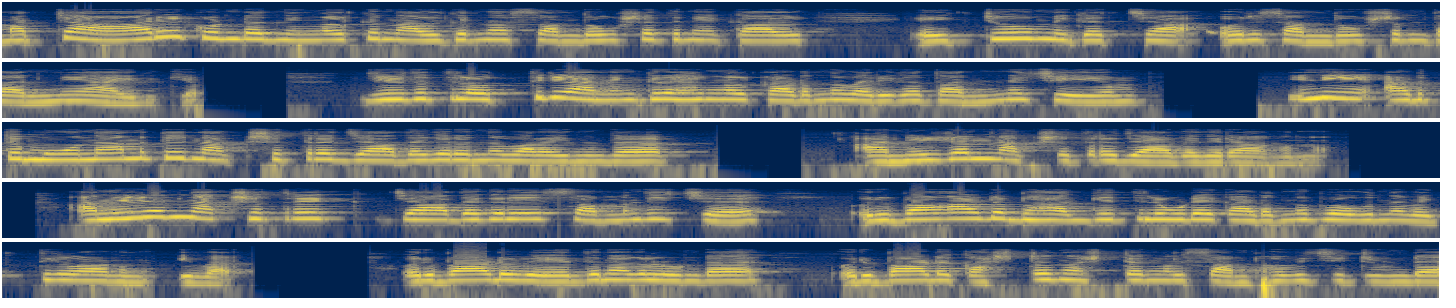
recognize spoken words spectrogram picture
മറ്റാരെ കൊണ്ട് നിങ്ങൾക്ക് നൽകുന്ന സന്തോഷത്തിനേക്കാൾ ഏറ്റവും മികച്ച ഒരു സന്തോഷം തന്നെയായിരിക്കും. ജീവിതത്തിൽ ഒത്തിരി അനുഗ്രഹങ്ങൾ കടന്നു വരിക തന്നെ ചെയ്യും. ഇനി അടുത്ത മൂന്നാമത്തെ നക്ഷത്ര ജാതകർ എന്ന് പറയുന്നത് അനിഴം നക്ഷത്ര ജാതകരാകുന്നു. അനിഴം നക്ഷത്ര ജാതകരെ സംബന്ധിച്ച് ഒരുപാട് ഭാഗ്യത്തിലൂടെ കടന്നു പോകുന്ന വ്യക്തികളാണ് ഇവർ. ഒരുപാട് വേദനകളുണ്ട് ഒരുപാട് കഷ്ടനഷ്ടങ്ങൾ സംഭവിച്ചിട്ടുണ്ട്.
